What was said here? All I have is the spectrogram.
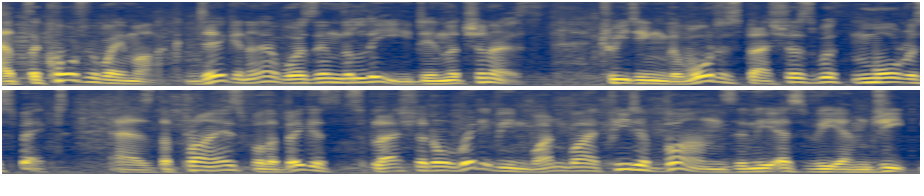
At the quarterway mark, Degener was in the lead in the Chenoweth, treating the water splashes with more respect, as the prize for the biggest splash had already been won by Peter Barnes in the SVM Jeep.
